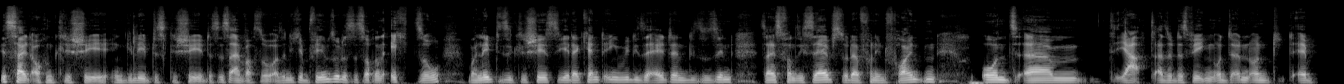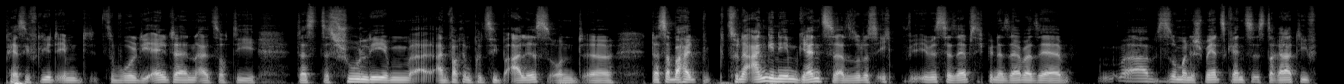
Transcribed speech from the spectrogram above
ist halt auch ein Klischee, ein gelebtes Klischee. Das ist einfach so. Also nicht im Film so, das ist auch in echt so. Man lebt diese Klischees, jeder kennt irgendwie diese Eltern, die so sind, sei es von sich selbst oder von den Freunden. Und ähm, ja, also deswegen, und, und, und er persifliert eben sowohl die Eltern als auch die, das, das Schulleben, einfach im Prinzip alles und äh, das aber halt zu einer angenehmen Grenze. Also so, dass ich, ihr wisst ja selbst, ich bin ja selber sehr so meine Schmerzgrenze ist da relativ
